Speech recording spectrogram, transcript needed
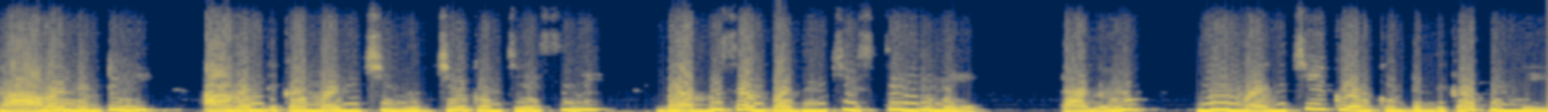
కావాలంటే అవంతిక మంచి ఉద్యోగం చేసి డబ్బు సంపాదించి ఇస్తుందిలే. తను నీ మంచి కోరుకుంటుందిగా పిన్ని.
